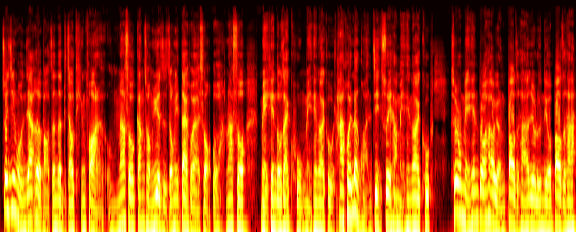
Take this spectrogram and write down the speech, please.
最近我们家二宝真的比较听话了。我们那时候刚从月子中心带回来的时候，哇，那时候每天都在哭，每天都在哭。他会认环境，所以他每天都在哭。所以我每天都还要有人抱着他，就轮流抱着他。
